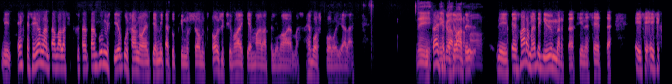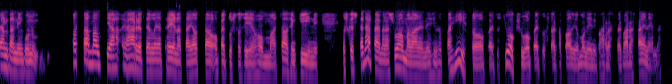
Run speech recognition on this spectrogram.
Niin ehkä se jollain tavalla, sit, kun tämä kumminkin joku sanoo, en tiedä mikä tutkimus se on, mutta toiseksi vaikea maailmanpeli maailmassa, hevospolun jälkeen. Niin, niin, niin kyllä varmaan on. Niin, varmaan jotenkin ymmärtää siinä se, että ei se, ei se kannata niin kuin ottaa malttia ja harjoitella ja treenata ja ottaa opetusta siihen hommaan, että saa sen kiinni. Koska tänä päivänä suomalainen niin esimerkiksi ottaa hiihto-opetusta, juoksuopetusta aika paljon, moni niin harrastaa, joka harrastaa enemmän.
